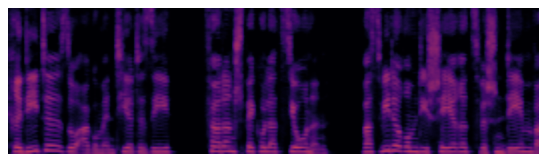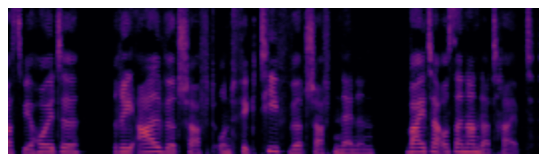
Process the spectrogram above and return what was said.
Kredite, so argumentierte sie, fördern Spekulationen, was wiederum die Schere zwischen dem, was wir heute Realwirtschaft und Fiktivwirtschaft nennen, weiter auseinandertreibt.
